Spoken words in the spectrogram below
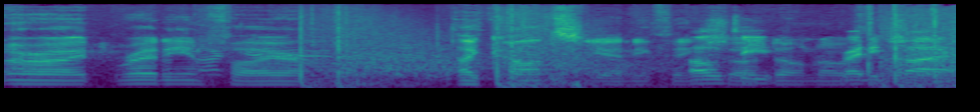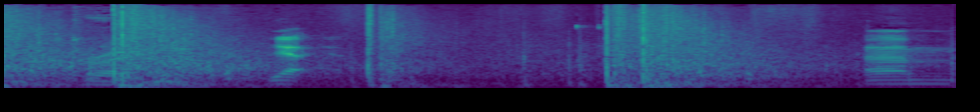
Alright, ready and fire. I can't see anything, so I don't know ready, if fire. correctly. Yeah. Um,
